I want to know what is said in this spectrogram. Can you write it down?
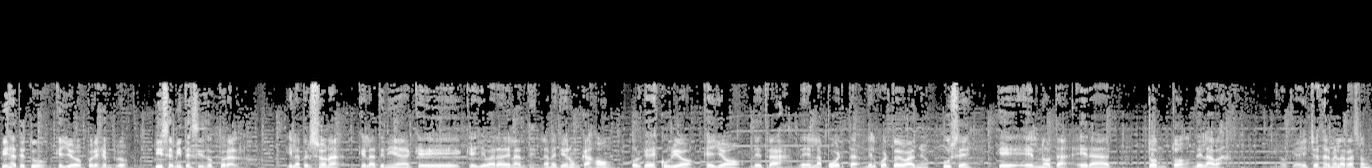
Fíjate tú que yo, por ejemplo, hice mi tesis doctoral y la persona que la tenía que, que llevar adelante la metió en un cajón porque descubrió que yo detrás de la puerta del cuarto de baño puse que el nota era tonto de lava. Y lo que ha hecho es darme la razón.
